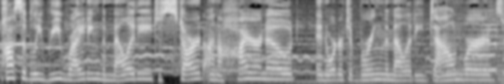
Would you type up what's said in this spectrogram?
possibly rewriting the melody to start on a higher note in order to bring the melody downwards.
